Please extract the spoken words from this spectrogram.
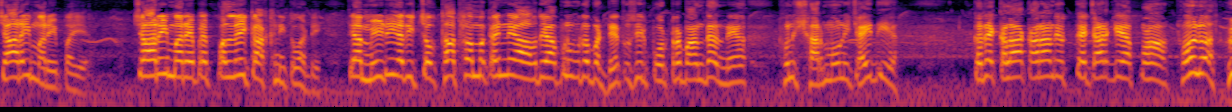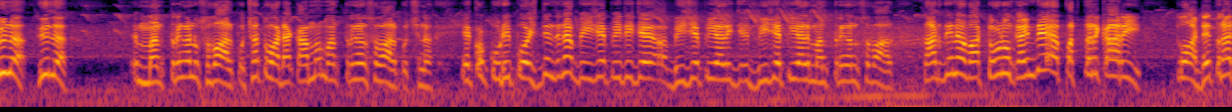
ਚਾਰੇ ਹੀ ਮਰੇ ਪਏ ਆ। ਚਾਰੇ ਹੀ ਮਰੇ ਪਏ, ਪੱਲੇ ਹੀ ਕੱਖ ਨਹੀਂ ਤੁਹਾਡੇ। ਤੇ ਆ ਮੀਡੀਆ ਦੀ ਚੌਥਾ ਥੰਮ ਕਹਿੰਦੇ ਆਪਦੇ ਆਪ ਨੂੰ ਉਹਦੇ ਵੱਡੇ ਤੁਸੀਂ ਰਿਪੋਰਟਰ ਬਣਦੇ ਹੁੰਦੇ ਆ, ਤੁਹਾਨੂੰ ਸ਼ਰਮ ਆਉਣੀ ਚਾਹੀਦੀ ਆ। ਕਦੇ ਕਲਾਕਾਰਾਂ ਦੇ ਉੱਤੇ ਚੜ ਕੇ ਆਪਾਂ ਫੁੱਲ ਹਿਲ ਹਿਲ ਮੰਤਰੀਆਂ ਨੂੰ ਸਵਾਲ ਪੁੱਛੋ, ਤੁਹਾਡਾ ਕੰਮ ਆ ਮੰਤਰੀਆਂ ਨੂੰ ਸਵਾਲ ਪੁੱਛਣਾ। ਇੱਕ ਉਹ ਕੁੜੀ ਪੁੱਛਦੀ ਹੁੰਦੀ ਨਾ, ਬੀਜੇਪੀ ਦੀ ਜੇ, ਬੀਜੇਪੀ ਵਾਲੀ ਬੀਜੇਪੀ ਵਾਲੇ ਮੰਤਰੀਆਂ ਨੂੰ ਸਵਾਲ। ਕੱਢਦੀ ਨਾ ਵੱਟ, ਉਹਨੂੰ ਕਹਿੰਦੇ ਆ ਪੱਤਰਕਾਰੀ। ਤੁਹਾਡੇ ਤਰ੍ਹਾਂ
